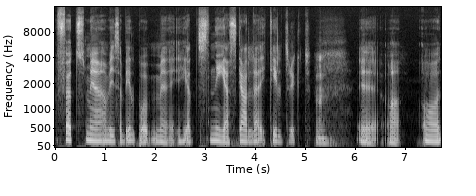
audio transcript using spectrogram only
fötts med, han visar bild på, med helt sned skalle i tilltryckt. Mm. Eh, och, och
